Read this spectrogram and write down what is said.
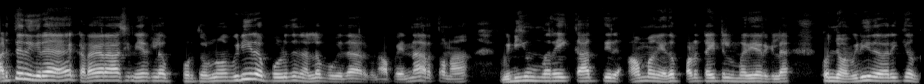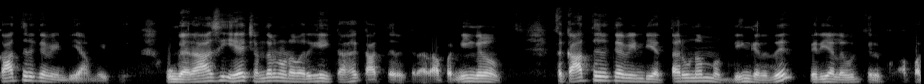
அடுத்து இருக்கிற கடகராசி நேர்களை பொறுத்தவரைக்கும் விடிகிற பொழுது நல்ல பொழுதா இருக்கணும். அப்போ என்ன அர்த்தம்னா விடியும் வரை காத்திரு. ஆமாங்க ஏதோ பட டைட்டில் மாதிரியே இருக்குல்ல. கொஞ்சம் விடிகிற வரைக்கும் காத்திருக்க வேண்டிய அமைப்பு. உங்க ராசியே சந்திரனோட வருகைக்காக காத்திருக்கிறார். அப்ப நீங்களும் காத்திருக்க வேண்டிய தருணம் அப்படிங்கிறது பெரிய அளவுக்கு இருக்கும். அப்போ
